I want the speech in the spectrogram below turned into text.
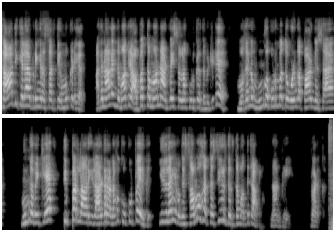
சாதிக்கல அப்படிங்கிற சரித்திரமும் கிடையாது. அதனால இந்த மாதிரி அபத்தமான அட்வைஸ் எல்லாம் கொடுக்கறத விட்டுட்டு முதல்ல உங்க குடும்பத்தை ஒழுங்கா பாருங்க சார் உங்க வீட்லயே டிப்பர் லாரியில அழுற அளவுக்கு குப்பை இருக்கு. இதுல இவங்க சமூகத்தை சீர்திருத்தம் வந்துட்டாங்க நன்றி. வணக்கம்.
